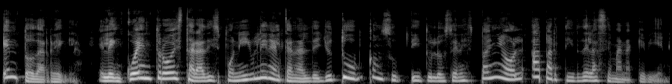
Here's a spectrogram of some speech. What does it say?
en toda regla. El encuentro estará disponible en el canal de YouTube con subtítulos en español a partir de la semana que viene.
